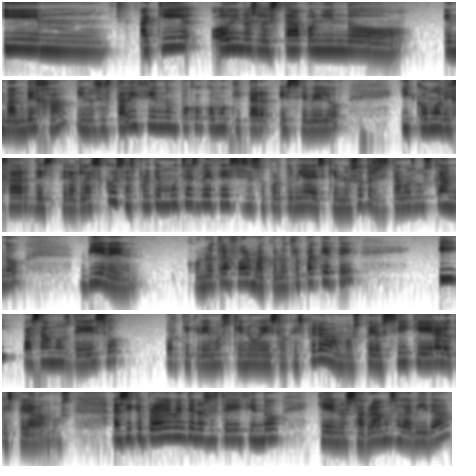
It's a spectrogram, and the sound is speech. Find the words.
Y mm, aquí hoy nos lo está poniendo en bandeja y nos está diciendo un poco cómo quitar ese velo y cómo dejar de esperar las cosas, porque muchas veces esas oportunidades que nosotros estamos buscando vienen con otra forma, con otro paquete y pasamos de eso porque creemos que no es lo que esperábamos, pero sí que era lo que esperábamos. Así que probablemente nos esté diciendo que nos abramos a la vida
